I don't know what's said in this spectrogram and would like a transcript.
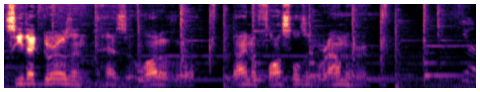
See that girl and has a lot of uh, dino fossils around her. Yeah.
